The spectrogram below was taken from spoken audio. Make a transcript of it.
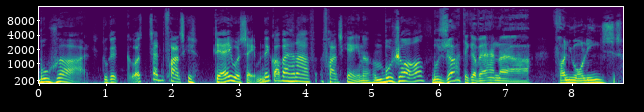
Bouchard. Du kan også tage den franske. Det er i USA, men det kan godt være, at han har franske aner. Bouchard. Bouger, det kan være, han er fra New Orleans.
